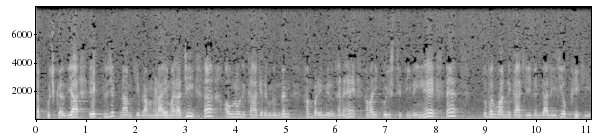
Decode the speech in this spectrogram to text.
सब कुछ कर दिया एक त्रिजट नाम के ब्राह्मण आए महाराज जी हा? और उन्होंने कहा कि रघुनंदन हम बड़े निर्धन हैं हमारी कोई स्थिति नहीं है, है? तो भगवान ने कहा कि ये डंडा लीजिए और फेंकिए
